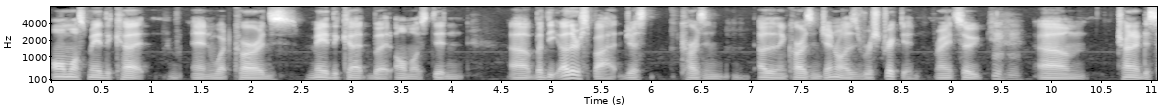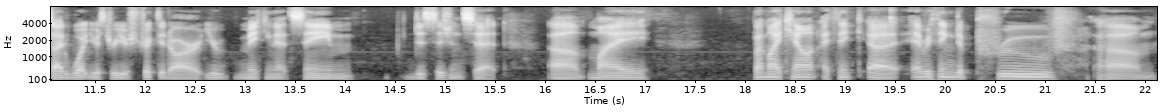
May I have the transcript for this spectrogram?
almost made the cut, and what cards made the cut but almost didn't. Uh, but the other spot, just cards in other than cars in general, is restricted, right? So Mhm. um, trying to decide what your three restricted are, you're making that same decision set. Uh, my by my count, I think uh, everything to prove um,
